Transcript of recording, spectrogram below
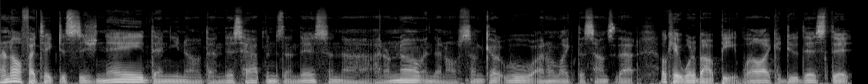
don't know if I take decision A, then you know, then this happens, then this, and uh, I don't know, and then all of a sudden go, ooh, I don't like the sounds of that. Okay, what about B? Well, I could do this, that,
